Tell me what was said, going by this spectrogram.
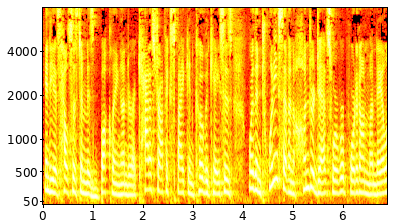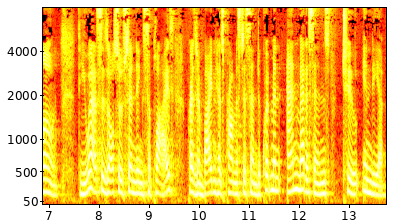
India's health system is buckling under a catastrophic spike in COVID cases. More than 2,700 deaths were reported on Monday alone. The U.S. is also sending supplies. President Biden has promised to send equipment and medicines to India.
